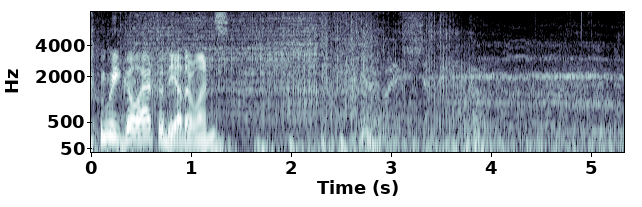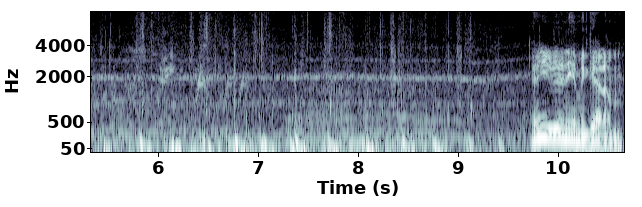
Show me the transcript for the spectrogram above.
we go after the other ones? And you didn't even get him.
